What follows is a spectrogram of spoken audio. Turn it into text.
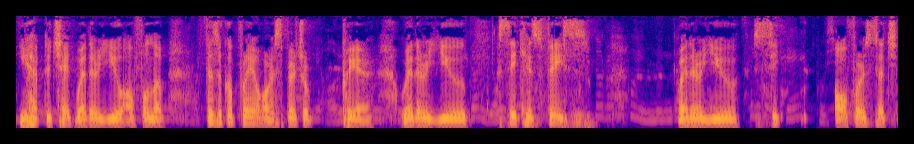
you have to check whether you offer up physical prayer or spiritual prayer, whether you seek His face, whether you seek, offer such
